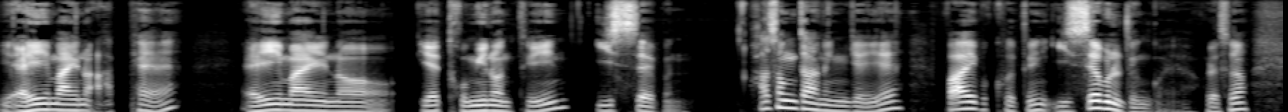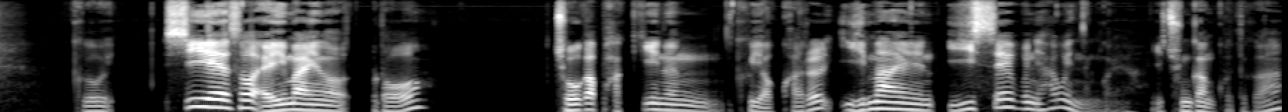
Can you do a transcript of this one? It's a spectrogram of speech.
이 A 마이너 앞에 A 마이너의 도미넌트인 E7 화성 단음계의 5 코드인 E7을 넣은 거예요. 그래서 그 C에서 A 마이너로 조가 바뀌는 그 역할을 E 마이 E7이 하고 있는 거예요. 이 중간 코드가.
